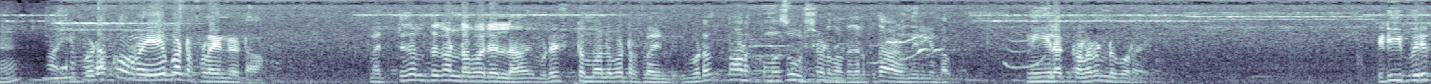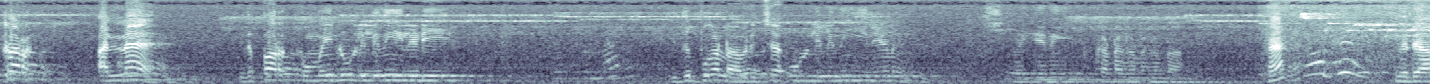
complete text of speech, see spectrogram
ആ, ഇവിടെ കൊറേ ബട്ടർഫ്ലൈ ഉണ്ട് കേട്ടോ. മറ്റു സ്ഥലത്ത് കണ്ട പോലെ അല്ല ഇവിടെ ഇഷ്ടംപോലെ ബട്ടർഫ്ലൈ ഉണ്ട്. ഇവിടെ നടക്കുമ്പോൾ സൂക്ഷിച്ചു നടന്നോട്ടെ. ചിലപ്പോൾ താഴെ നിന്നിരിക്കണ്ടാവും നീല കളർ ഉണ്ട് കുറെ. ഇടി ഇവർ കറ അന്നെ ഇത് പറക്കുമ്പോ ഇതിന്റെ ഉള്ളിൽ നീലിടി. ഇതിപ്പോ കണ്ട? അവർ ഉള്ളിൽ നീലയാണ്. കണ്ട കണ്ട കണ്ട. ഏ? എന്നിട്ടാ?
